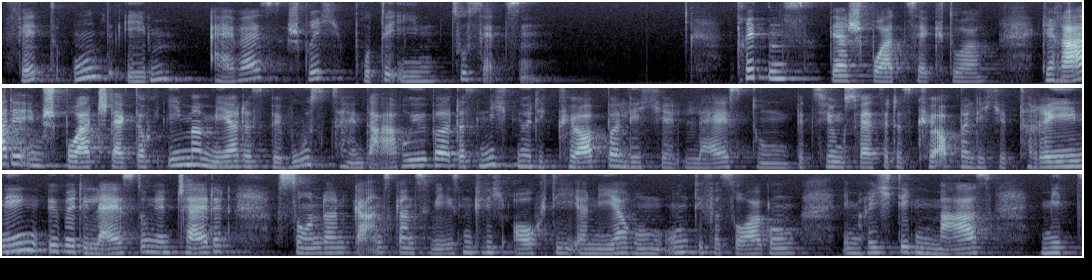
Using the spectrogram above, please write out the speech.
Fett und eben Eiweiß, sprich Protein zu setzen. Drittens der Sportsektor. Gerade im Sport steigt auch immer mehr das Bewusstsein darüber, dass nicht nur die körperliche Leistung bzw. das körperliche Training über die Leistung entscheidet, sondern ganz, ganz wesentlich auch die Ernährung und die Versorgung im richtigen Maß mit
